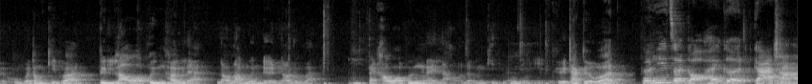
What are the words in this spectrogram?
อคุณก็ต้องคิดว่าคือเราอะพึ่งเขาอยู่แล้ว เรารับเงินเดือนเขาถูกป่ะ แต่เขาอะพึ่งอะไรเราเราต้องคิดแบบนี้ คือถ้าเกิดว่า เพื่อที่จะก่อให้เกิดการใช่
